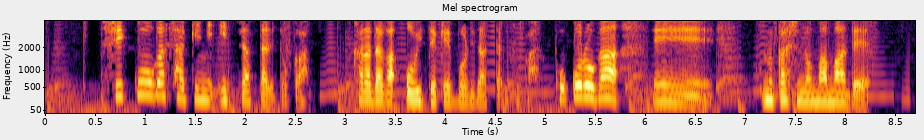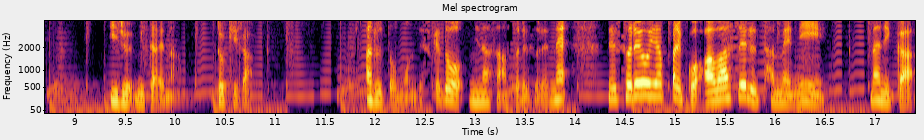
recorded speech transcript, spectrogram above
思考が先に行っちゃったりとか、体が置いてけぼりだったりとか、心が、えー、昔のままでいるみたいな時があると思うんですけど、皆さんそれぞれね。で、それをやっぱりこう合わせるために何か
